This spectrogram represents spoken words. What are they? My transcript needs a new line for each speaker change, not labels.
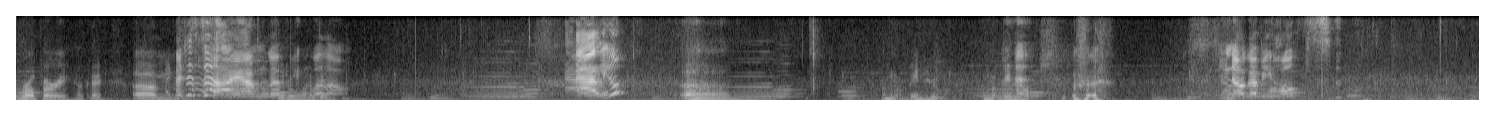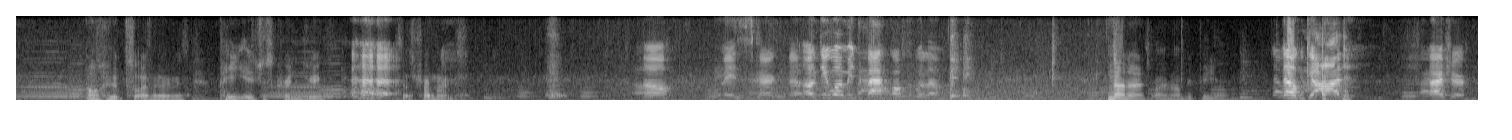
Robbery. Okay. Um.
I just said I am gonna pick
be.
Willow. Alley
Um. I'm not being hoop. I'm not being hops.
You're not gonna be hops.
oh, hoops, whatever her name is. Pete is just cringy. So let's try Max.
oh, Maze's character. Oh, do you want me to back off Willow?
No, no, it's fine. I'll be Pete.
Oh God. Alright, sure.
